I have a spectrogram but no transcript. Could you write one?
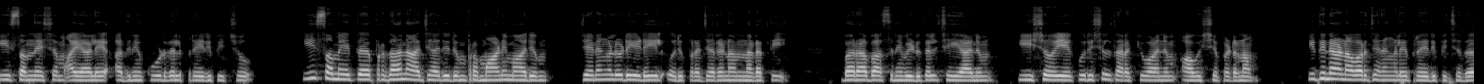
ഈ സന്ദേശം അയാളെ അതിന് കൂടുതൽ പ്രേരിപ്പിച്ചു. ഈ സമയത്ത് പ്രധാന ആചാര്യരും പ്രമാണിമാരും ജനങ്ങളുടെ ഇടയിൽ ഒരു പ്രചരണം നടത്തി. ബറാബാസിനെ വിടുതൽ ചെയ്യാനും ഈശോയെ കുരിശിൽ തറയ്ക്കുവാനും ആവശ്യപ്പെടണം. ഇതിനാണ് അവർ ജനങ്ങളെ പ്രേരിപ്പിച്ചത്.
